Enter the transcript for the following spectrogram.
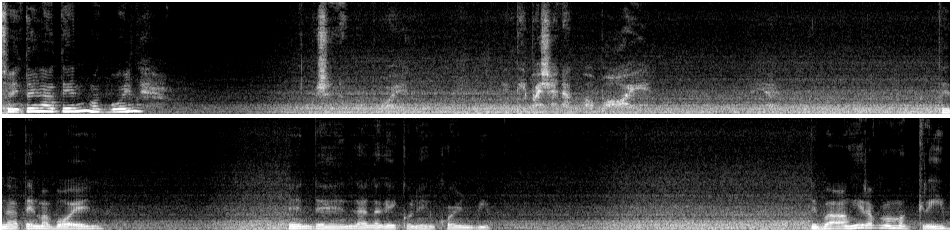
So, hintayin natin mag-boil. Hindi pa siya nagbo-boil. Hindi pa siya nagbo-boil. Ayan. Hintayin natin ma-boil. And then, lalagay ko na yung corned beef. Diba? Ang hirap mo mag-crave.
